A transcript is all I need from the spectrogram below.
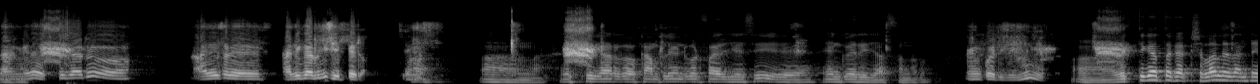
దాని మీద ఎస్పీ గారు ఆదేశాలు అధికారులకు చెప్పారు. ఆ, అన్న ఎస్పీ గారు కంప్లైంట్ కూడా ఫైల్ చేసి ఎంక్వైరీ చేస్తున్నారు. ఎంక్వైరీ చేయమని చెప్పారు. ఆ, వ్యక్తిగత కక్షలా లేదంటే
